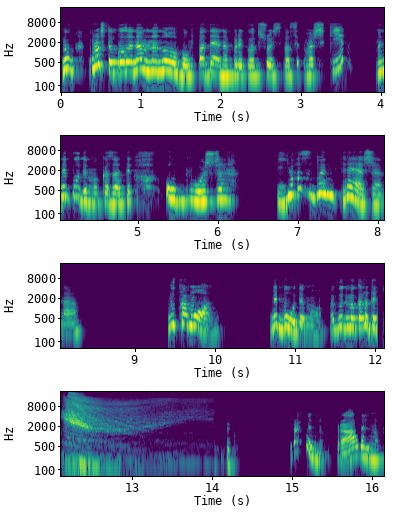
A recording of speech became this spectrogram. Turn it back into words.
Ну, просто коли нам на ногу впаде, наприклад, щось важке, ми не будемо казати: О Боже, я збентежена. Ну, камон, не будемо. Ми будемо казати. Правильно? Правильно.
